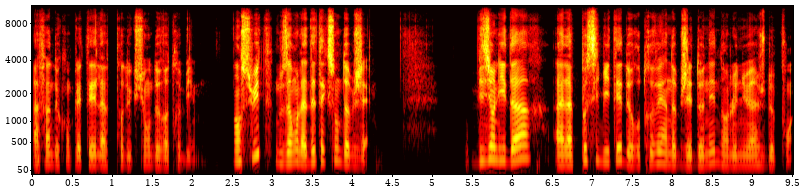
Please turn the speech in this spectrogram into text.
afin de compléter la production de votre BIM. Ensuite, nous avons la détection d'objets. Vision LiDAR a la possibilité de retrouver un objet donné dans le nuage de points.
